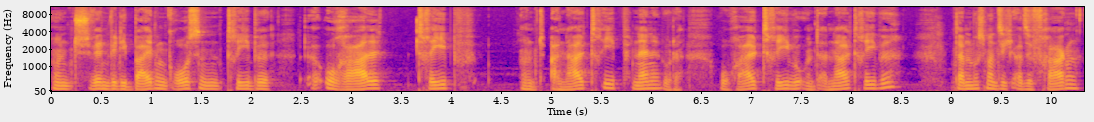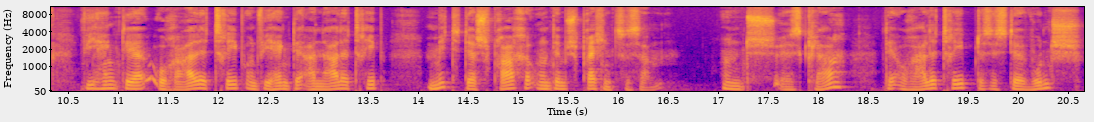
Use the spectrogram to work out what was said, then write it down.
Und wenn wir die beiden großen Triebe äh, Oraltrieb und Analtrieb nennen oder Oraltriebe und Analtriebe, dann muss man sich also fragen, wie hängt der orale Trieb und wie hängt der anale Trieb mit der Sprache und dem Sprechen zusammen. Und ist klar, der orale Trieb, das ist der Wunsch,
